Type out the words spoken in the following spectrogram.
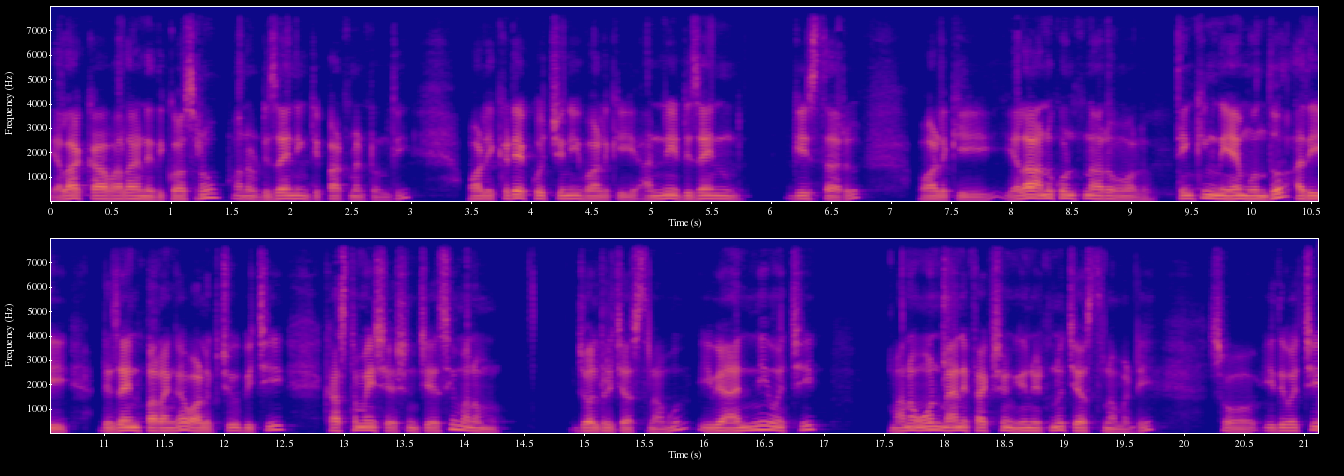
ఎలా కావాలా? అనేది కోసరం మనం డిజైనింగ్ డిపార్ట్‌మెంట్ ఉంది. వాళ్ళు ఇక్కడే కూర్చొని వాళ్ళకి అన్ని డిజైన్ గీస్తారు. వాళ్ళకి ఎలా అనుకుంటున్నారో వాళ్ళు థింకింగ్ ఏముందో అది డిజైన్ పరంగా వాళ్ళకి చూపించి కస్టమైజేషన్ చేసి మనం జ్యువెలరీ చేస్తున్నాము. ఇవి అన్నీ వచ్చి మన ఓన్ మ్యానుఫ్యాక్చరింగ్ యూనిట్‌ను చేస్తున్నామండి. సో, ఇది వచ్చి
